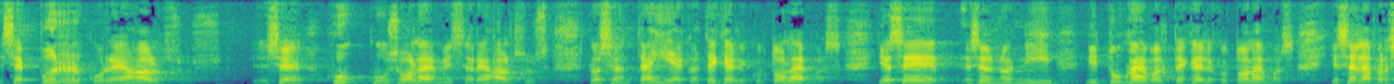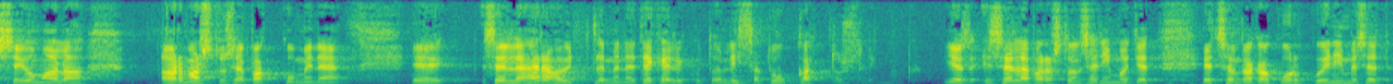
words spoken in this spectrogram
see põrgu reaalsus, see hukus olemise reaalsus, no see on täiega tegelikult olemas ja see, see on noh, nii, nii tugevalt tegelikult olemas ja sellepärast see jumala armastuse pakkumine, eh, selle äraütlemine tegelikult on lihtsalt hukatuslik. ja, ja sellepärast on see niimoodi, et, et see on väga kurb, kui inimesed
